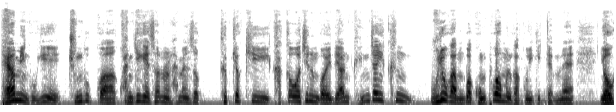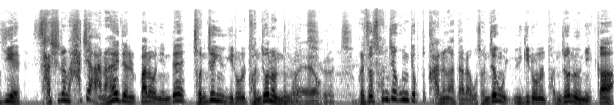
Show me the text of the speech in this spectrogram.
대한민국이 중국과 관계 개선을 하면서 급격히 가까워지는 거에 대한 굉장히 큰 우려감과 공포감을 갖고 있기 때문에 여기에 사실은 하지 않아야 될 발언인데 전쟁 위기론을 던져놓는 거예요. 그렇지. 그래서 선제 공격도 가능하다라고 전쟁 위기론을 던져놓으니까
